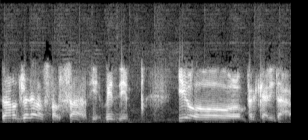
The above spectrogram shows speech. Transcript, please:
l'hanno giocata sfalsati, quindi io per carità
